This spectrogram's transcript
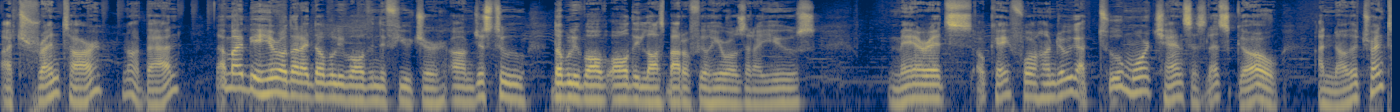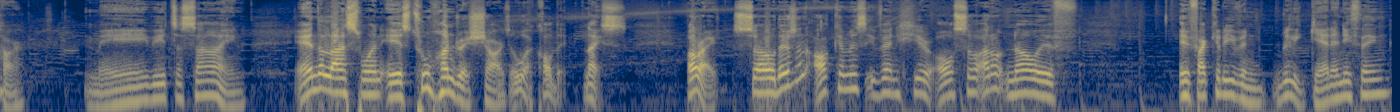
A Trentar, not bad. That might be a hero that I double evolve in the future, um, just to double evolve all the Lost Battlefield heroes that I use. Merits, okay, 400. We got two more chances. Let's go. Another Trentar. Maybe it's a sign. And the last one is 200 shards. Oh, I called it. Nice. Alright, so there's an Alchemist event here also. I don't know if if I could even really get anything.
